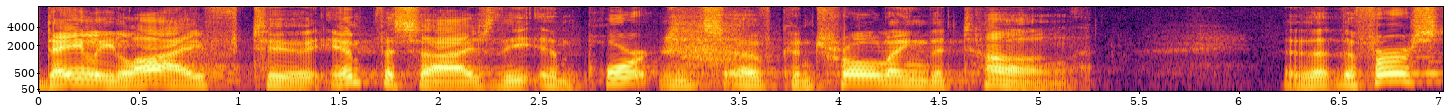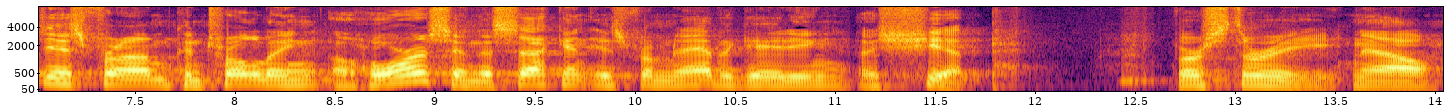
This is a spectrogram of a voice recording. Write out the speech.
daily life to emphasize the importance of controlling the tongue. The, the first is from controlling a horse, and the second is from navigating a ship. Verse 3 Now,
